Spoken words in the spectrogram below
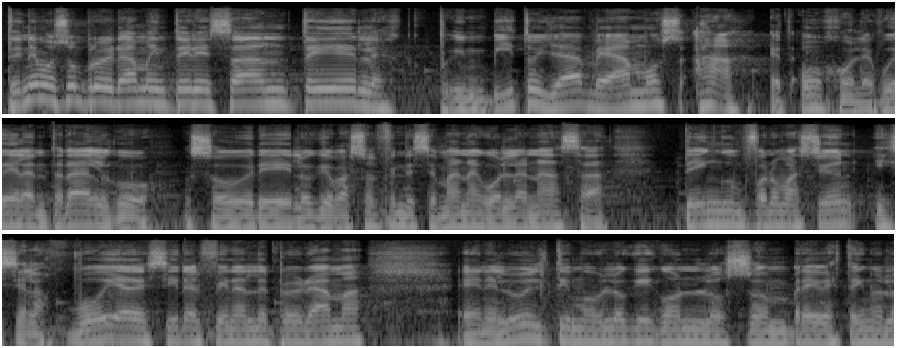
Tenemos un programa interesante, les invito ya, veamos. Ah, ojo, les voy a adelantar algo sobre lo que pasó el fin de semana con la NASA. Tengo información y se los voy a decir al final del programa en el último bloque con los breves tecnológicos.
